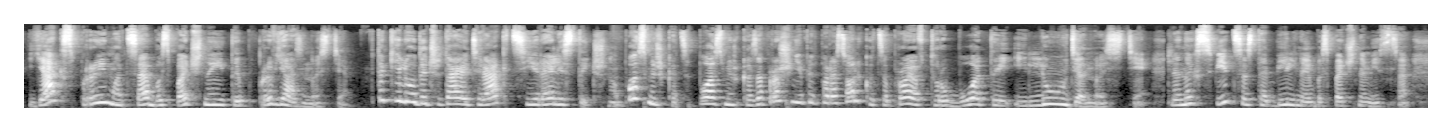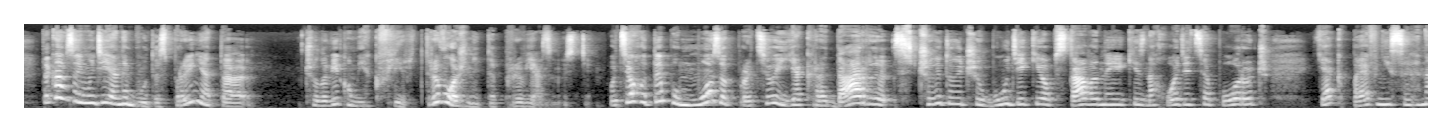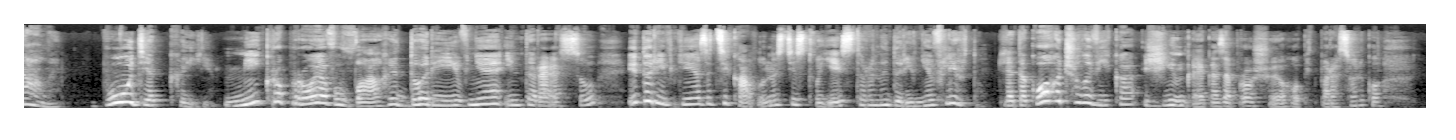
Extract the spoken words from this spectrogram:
Як сприйме це безпечний тип прив'язаності? Такі люди читають реакції реалістично. Посмішка це посмішка, запрошення під парасольку це прояв турботи і людяності. Для них світ це стабільне і безпечне місце. Така взаємодія не буде сприйнята чоловіком як флірт. Тривожний тип прив'язаності. У цього типу мозок працює як радар, зчитуючи будь-які обставини, які знаходяться поруч, як певні сигнали. Будь-який мікропрояв уваги дорівнює інтересу і дорівнює зацікавленості з твоєї сторони, дорівнює флірту. Для такого чоловіка жінка, яка запрошує його під парасольку,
